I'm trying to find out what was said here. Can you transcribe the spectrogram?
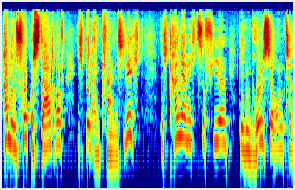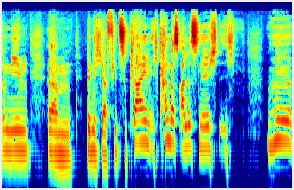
haben den Fokus darauf, ich bin ein kleines Licht, ich kann ja nicht so viel, gegen größere Unternehmen ähm, bin ich ja viel zu klein, ich kann das alles nicht, ich äh,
